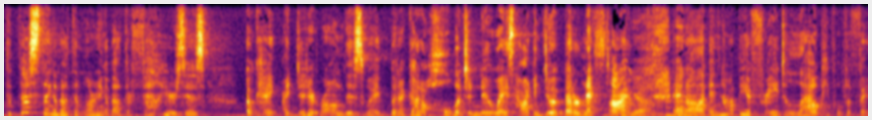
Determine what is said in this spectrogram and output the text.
The best thing about them learning about their failures is, okay, I did it wrong this way, but I got a whole bunch of new ways how I can do it better next time Yeah. and uh, mm-hmm. and not be afraid to allow people to fail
